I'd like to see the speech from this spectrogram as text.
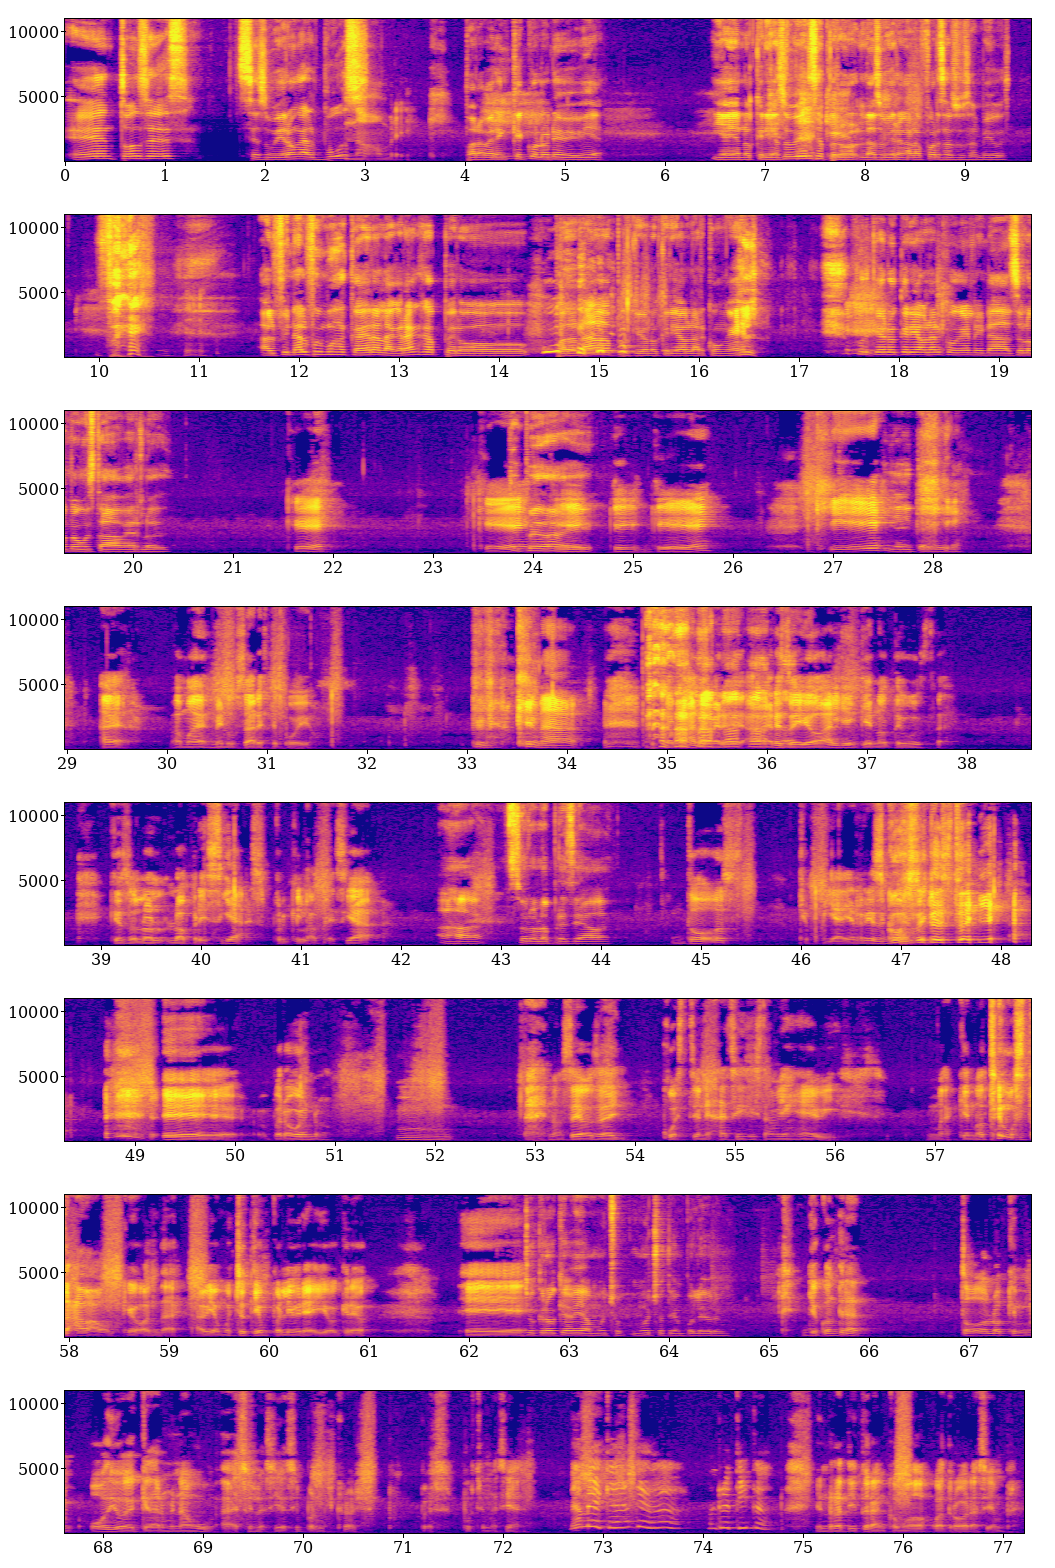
Entonces se subieron al bus para ver en qué colonia vivía. Y ella no quería subirse, pero la subieron a la fuerza a sus amigos. Al final fuimos a caer a la granja, pero para nada, porque yo no quería hablar con él. Porque no quería hablar con él ni nada, solo me gustaba verlo. ¿Qué? ¿Qué? ¿Qué pedo ahí? ¿Qué? ¿Qué? ¿Qué? Y ahí termina. A ver, vamos a desmenuzar este pollo. Primero que nada, está mal haber, haber seguido a alguien que no te gusta. Que solo lo aprecias, porque lo apreciaba. Ajá, solo lo apreciaba. Dos, que pía y riesgoso y no estoy eh, pero bueno. Mm, ay, no sé, o sea, cuestiones así sí están bien heavy. Más que no te gustaba o qué onda. Había mucho tiempo libre ahí, yo creo. Eh, yo creo que había mucho, mucho tiempo libre. Yo contra todo lo que odio de quedarme en la U, a veces lo hacía así por mis crush. Pues, pucha, me decían, no me quedaste, ah, un ratito. Y un ratito eran como dos, cuatro horas siempre.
